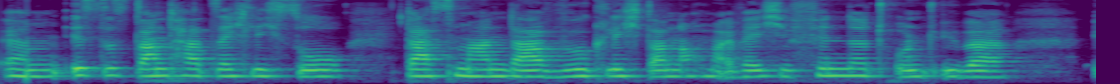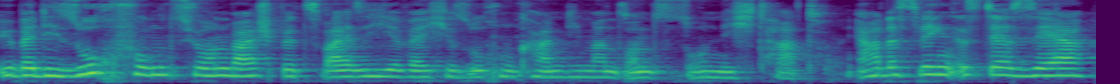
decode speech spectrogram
ähm, ist es dann tatsächlich so, dass man da wirklich dann nochmal welche findet und über, über die Suchfunktion beispielsweise hier welche suchen kann, die man sonst so nicht hat. Ja, deswegen ist der sehr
